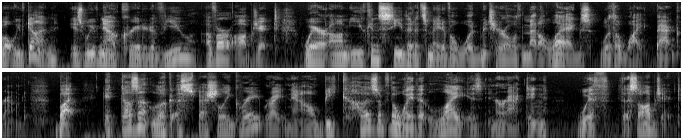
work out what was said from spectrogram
what we've done is we've now created a view of our object where um, you can see that it's made of a wood material with metal legs with a white background. But it doesn't look especially great right now because of the way that light is interacting with this object.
